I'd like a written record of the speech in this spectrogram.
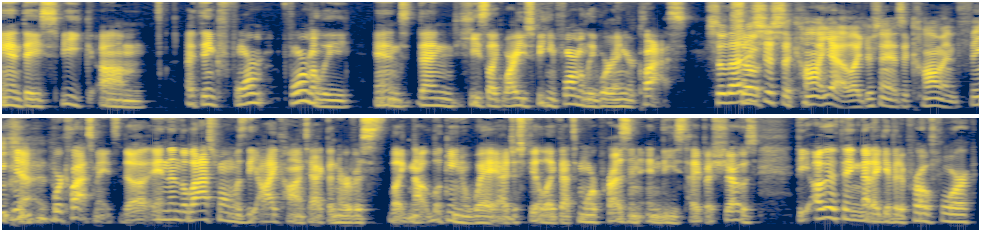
and they speak. Um, I think form formally, and then he's like, "Why are you speaking formally? We're in your class." So that is so- just a con. Yeah, like you're saying, it's a common theme. Yeah, we're classmates. Duh. And then the last one was the eye contact, the nervous, like not looking away. I just feel like that's more present in these type of shows. The other thing that I give it a pro for,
